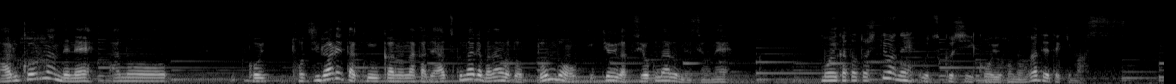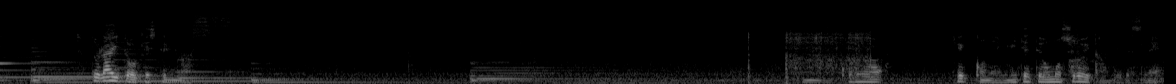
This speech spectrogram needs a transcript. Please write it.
アルコールなんでね、あのーこういう閉じられた空間の中で熱くなればなるほどどんどん勢いが強くなるんですよね。燃え方としてはね美しいこういう炎が出てきます。ちょっとライトを消してみます。これは結構ね見てて面白い感じですね。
